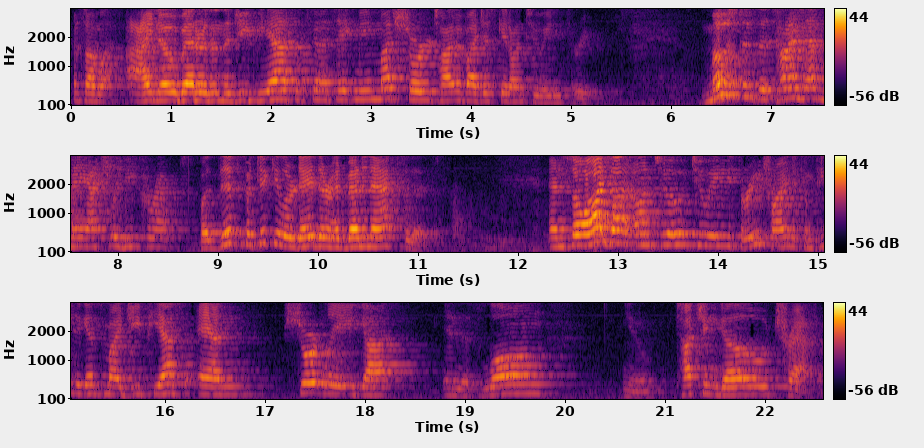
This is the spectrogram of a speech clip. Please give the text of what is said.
And so I'm like, I know better than the GPS. It's going to take me much shorter time if I just get on 283. Most of the time, that may actually be correct. But this particular day, there had been an accident. And so I got onto 283 trying to compete against my GPS and shortly got in this long, you know, touch and go traffic.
